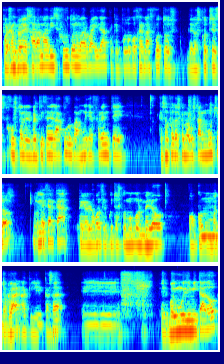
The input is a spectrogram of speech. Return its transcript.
por ejemplo, en el Jarama disfruto una barbaridad porque puedo coger las fotos de los coches justo en el vértice de la curva, muy de frente, que son fotos que me gustan mucho, muy de cerca, pero luego en circuitos como Montmeló o como Motorland, aquí en casa, eh, voy muy limitado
